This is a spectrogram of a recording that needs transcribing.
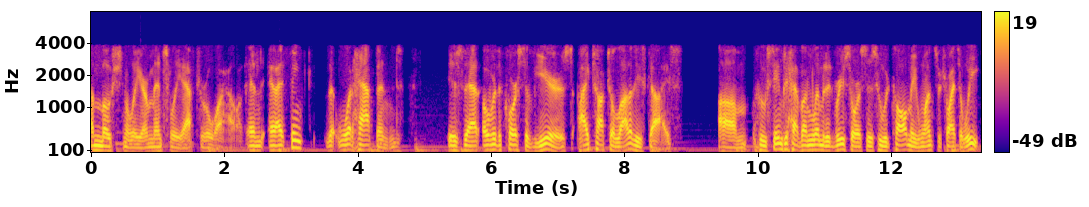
emotionally or mentally after a while, and and I think that what happened is that over the course of years, I talked to a lot of these guys um, who seemed to have unlimited resources who would call me once or twice a week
